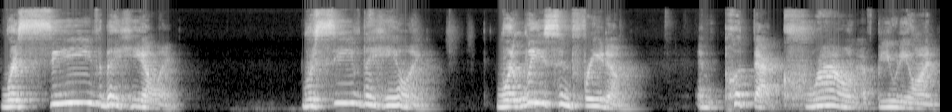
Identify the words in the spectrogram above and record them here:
Receive the healing. Receive the healing. Release in freedom and put that crown of beauty on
